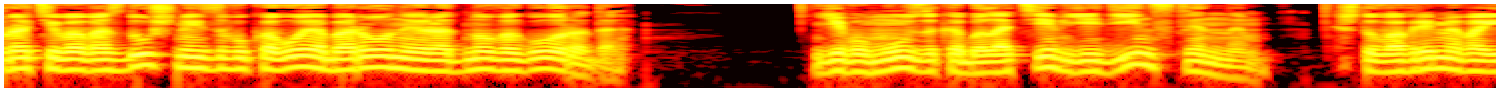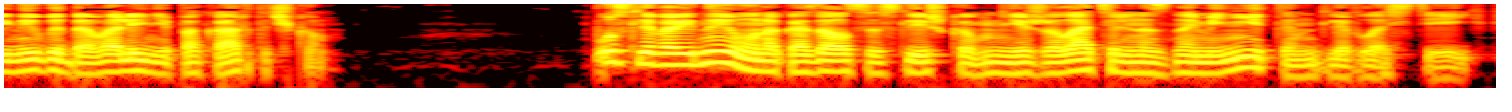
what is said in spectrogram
противовоздушной звуковой обороной родного города. Его музыка была тем единственным, что во время войны выдавали не по карточкам. После войны он оказался слишком нежелательно знаменитым для властей.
